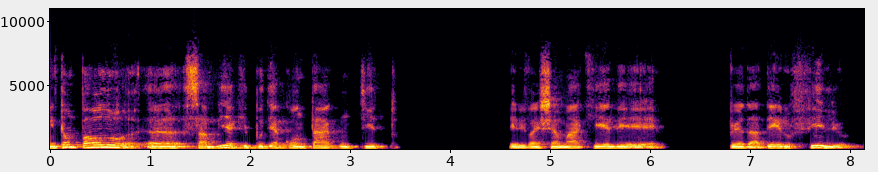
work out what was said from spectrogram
Então, Paulo uh, sabia que podia contar com Tito. Ele vai chamar aqui de verdadeiro filho,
